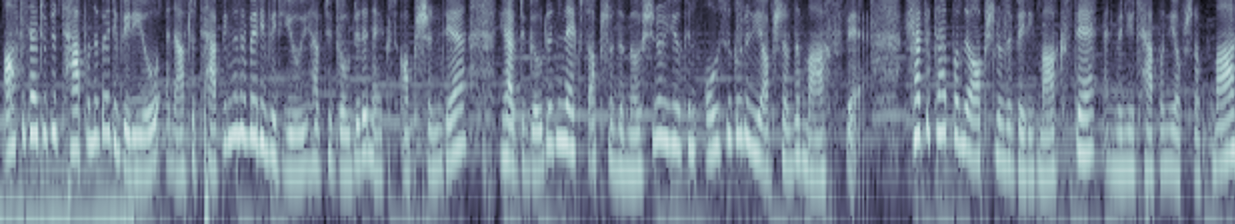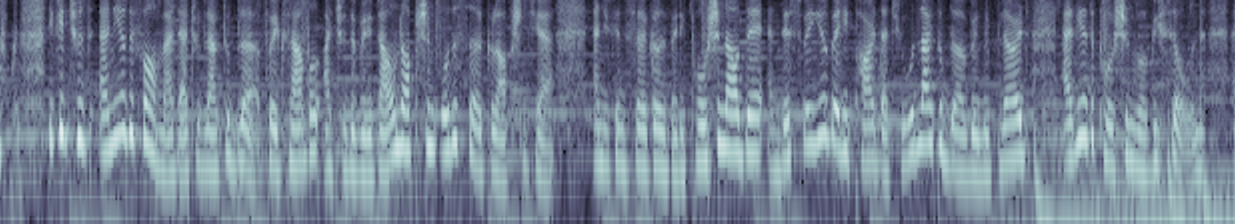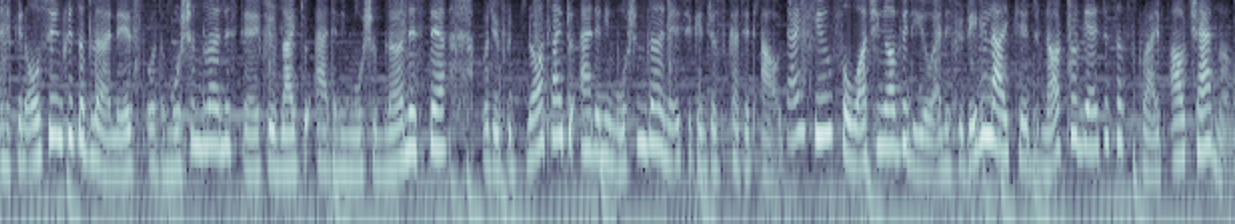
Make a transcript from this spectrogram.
After that, you have to tap on the very video and after tapping on the very video, you have to go to the next option there. You have to go to the next option of the motion or you can also go to the option of the masks there. You have to tap on the option of the very masks there and when you tap on the option of mask, you can choose any of the format that you'd like to blur. For example, I choose the very round option or the circle option here and you can circle the very portion out there and this way your very part that you would like to blur will be blurred and the other portion will be shown. And you can also increase the blurriness or the motion blurriness there if you'd like to add any motion blurriness there but if you'd not like to add any motion blurriness you can just cut it out. Thank you for watching our video and if you really like it do not forget to subscribe our channel.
